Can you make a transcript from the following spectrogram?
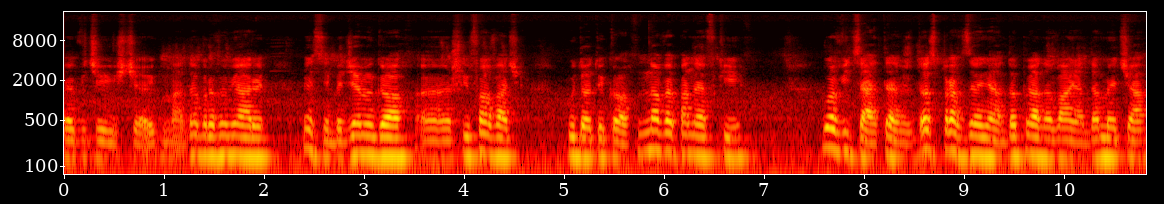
jak widzieliście, ma dobre wymiary, więc nie będziemy go e, szlifować. Pójdą tylko nowe panewki, głowica też do sprawdzenia, do planowania, do mycia.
